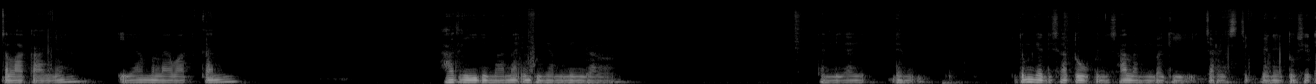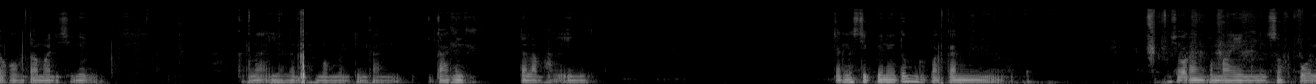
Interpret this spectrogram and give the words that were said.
celakanya ia melewatkan hari di mana ibunya meninggal. Dan dia dan itu menjadi satu penyesalan bagi Charles Chick Benetto si tokoh utama di sini. Karena ia lebih mementingkan karir dalam hal ini. Charles Chick Benetto merupakan seorang pemain softball.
